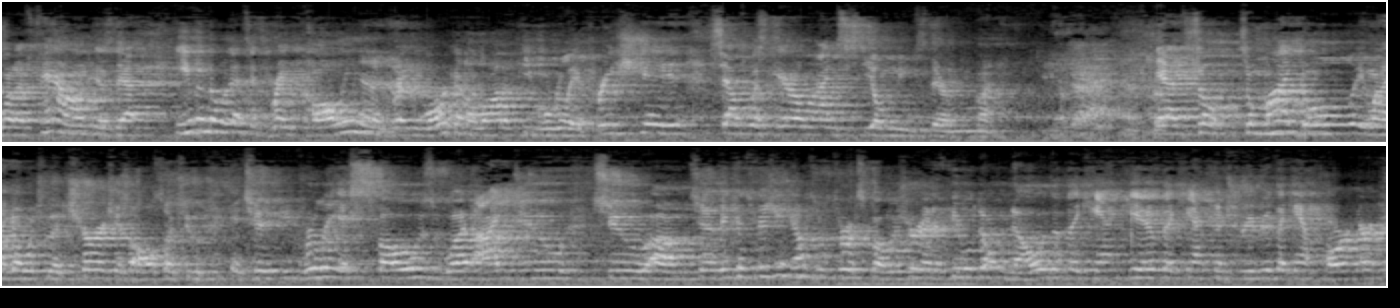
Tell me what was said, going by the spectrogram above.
what I've found is that even though that's a great calling and a great work, and a lot of people really appreciate it, Southwest Airlines still needs their money. And so, so my goal when I go to a church is also to, to really expose what I do to, um, to because vision comes through exposure, and if people don't know that they can't give, they can't contribute, they can't partner,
